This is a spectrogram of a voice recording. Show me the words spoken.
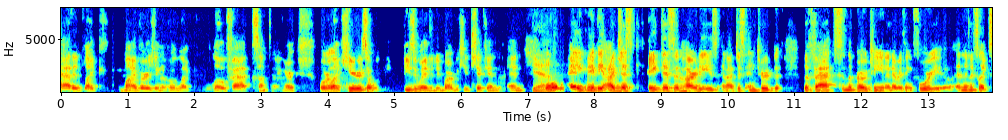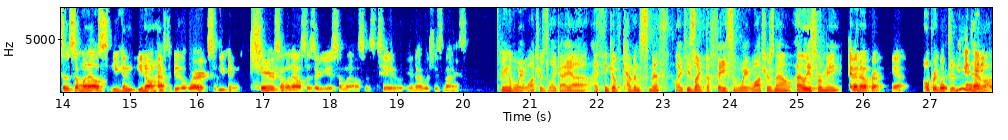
added like my version of a like low fat something, or or like here's a easy way to do barbecue chicken, and Yeah. or hey, maybe I just ate this at Hardee's and I just entered the fats and the protein and everything for you, and then it's like so someone else you can you don't have to do the work, so you can share someone else's or use someone else's too, you know, which is nice. Speaking of Weight Watchers, like I uh, I think of Kevin Smith. Like he's like the face of Weight Watchers now, at least for me. Him and Oprah, yeah. Oprah Well, didn't have a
